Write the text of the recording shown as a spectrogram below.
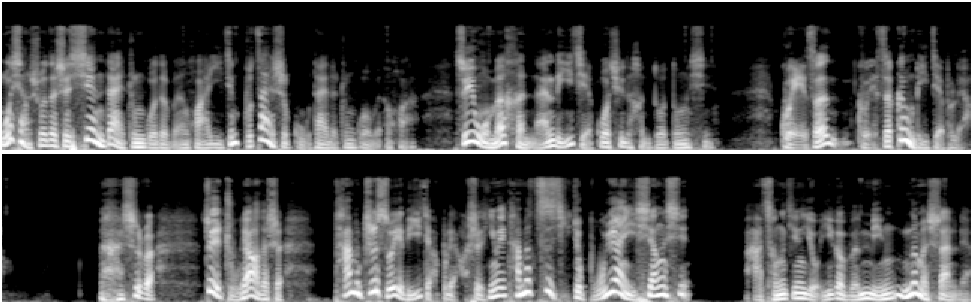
我想说的是，现代中国的文化已经不再是古代的中国文化，所以我们很难理解过去的很多东西。鬼子，鬼子更理解不了，是吧？最主要的是，他们之所以理解不了，是因为他们自己就不愿意相信，啊，曾经有一个文明那么善良，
